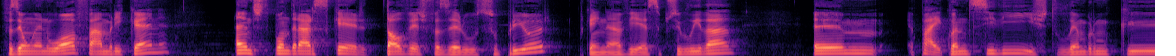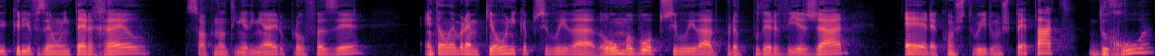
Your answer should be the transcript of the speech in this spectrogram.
fazer um ano off à americana, antes de ponderar sequer talvez fazer o superior, porque ainda havia essa possibilidade. Um, quando decidi isto, lembro-me que queria fazer um Interrail, só que não tinha dinheiro para o fazer. Então lembrei-me que a única possibilidade, ou uma boa possibilidade para poder viajar, era construir um espetáculo de rua,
